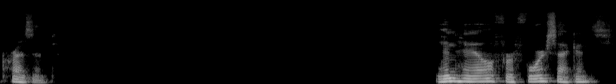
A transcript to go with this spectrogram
present. Inhale for four seconds.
